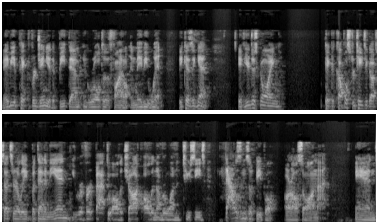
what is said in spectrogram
Maybe you pick Virginia to beat them and roll to the final and maybe win. Because again, if you're just going pick a couple strategic upsets early, but then in the end you revert back to all the chalk, all the number one and two seeds. Thousands of people are also on that, and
